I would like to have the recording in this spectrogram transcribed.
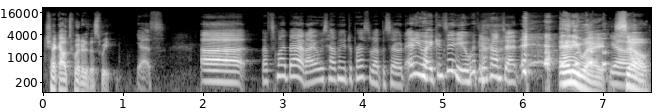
check out Twitter this week. Yes. Uh, that's my bad. I was having a depressive episode. Anyway, continue with your content. Anyway, Yeah. so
